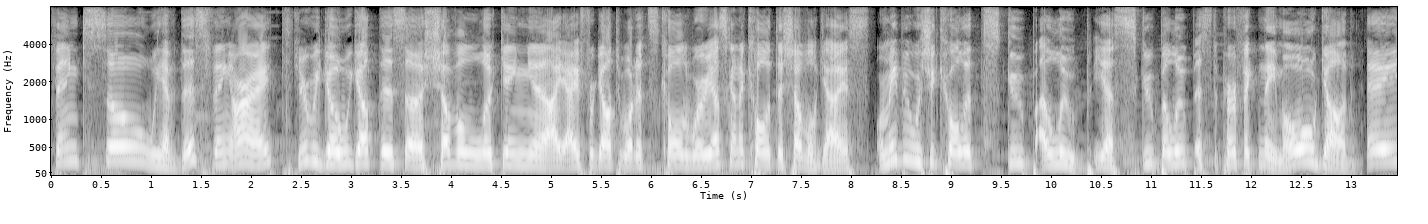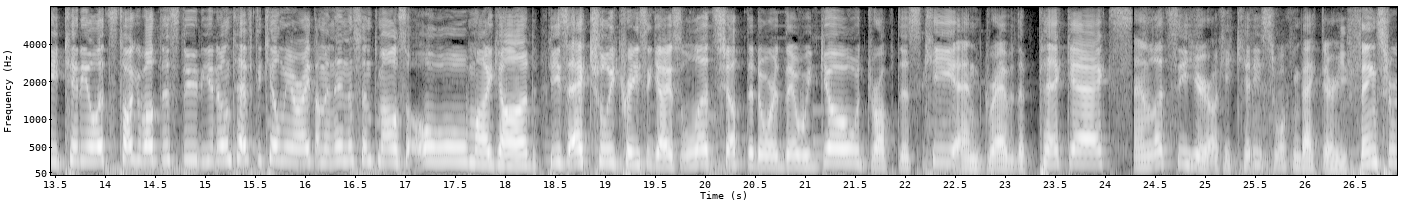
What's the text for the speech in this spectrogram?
think so. We have this thing. All right. Here we go. We got this uh, shovel looking. Uh, I, I forgot what it's called. We're just to call it the shovel, guys. Or maybe we should call it Scoop a Loop. Yes, Scoop a Loop is the perfect name. Oh, God. Hey, kitty, let's talk about this dude. You don't have to kill me, all right? I'm an innocent mouse. Oh, my God. He's actually crazy, guys. Let's shut the door. There we go. Drop this key and grab the pickaxe. And let's see here. Okay, kitty's walking back there. He thinks we're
